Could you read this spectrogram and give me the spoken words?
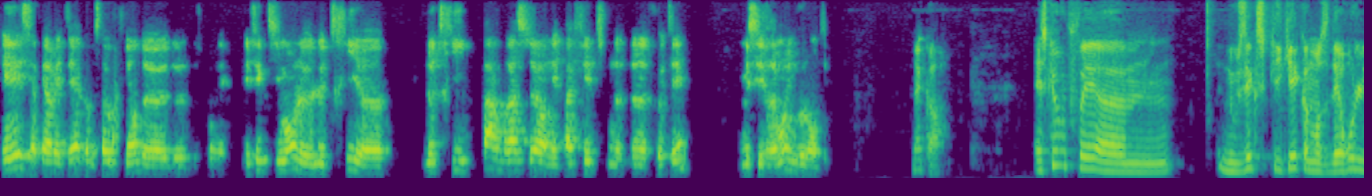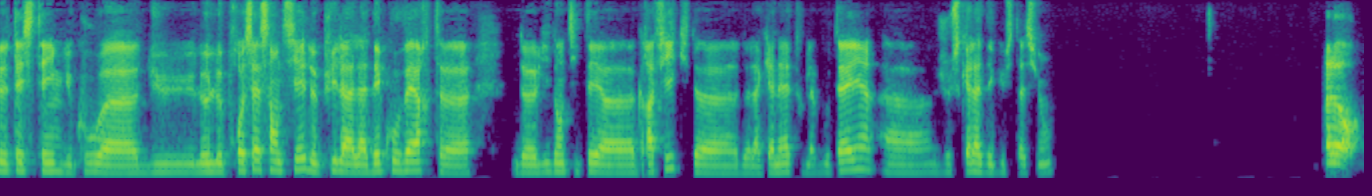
Et ça permettait comme ça au client de, de, de se promener. Effectivement, le, le tri, euh, le tri par brasseur n'est pas fait de notre côté, mais c'est vraiment une volonté. D'accord. Est-ce que vous pouvez euh, nous expliquer comment se déroule le testing, du coup, euh, du, le, process entier depuis la, découverte euh, de l'identité graphique de, de, la canette ou de la bouteille jusqu'à la dégustation? Alors,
